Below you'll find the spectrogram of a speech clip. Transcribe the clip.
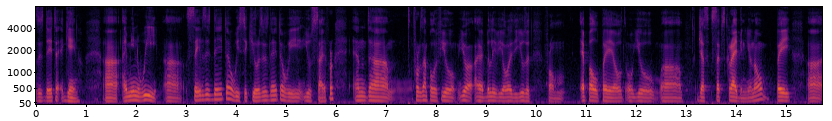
this data again. Uh, I mean, we uh, save this data, we secure this data, we use Cypher, and um, for example, if you, you, I believe you already use it from Apple Pay or, or you uh, just subscribing, you know, pay uh,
